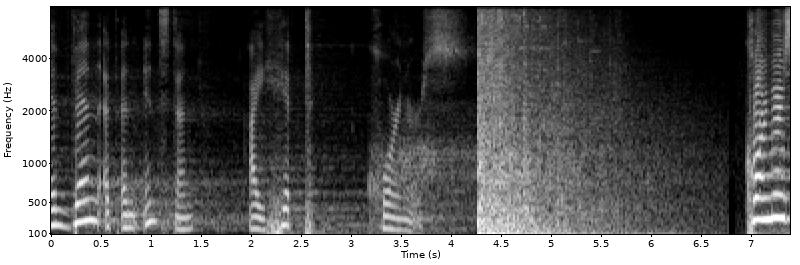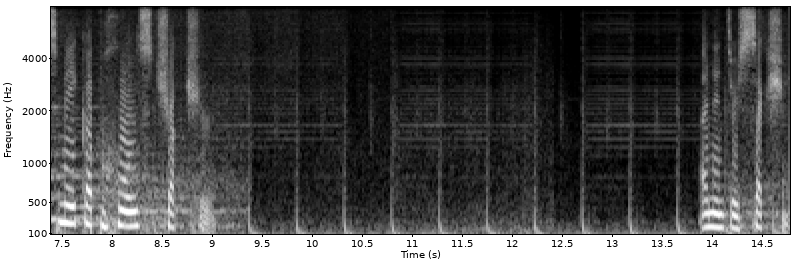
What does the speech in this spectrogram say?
And then at an instant, I hit corners. Corners make up a whole structure. An intersection.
